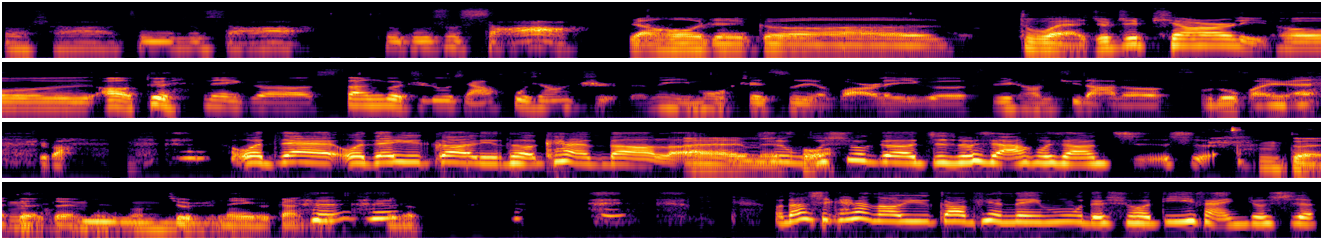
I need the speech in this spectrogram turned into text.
找啥？这都是啥？这都是啥？然后这个对，就这片儿里头哦，对，那个三个蜘蛛侠互相指的那一幕，这次也玩了一个非常巨大的幅度还原，是吧？我在我在预告里头看到了，哎，是无数个蜘蛛侠互相指，是。对对对，没错，就是那个感觉。我当时看到预告片那一幕的时候，第一反应就是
